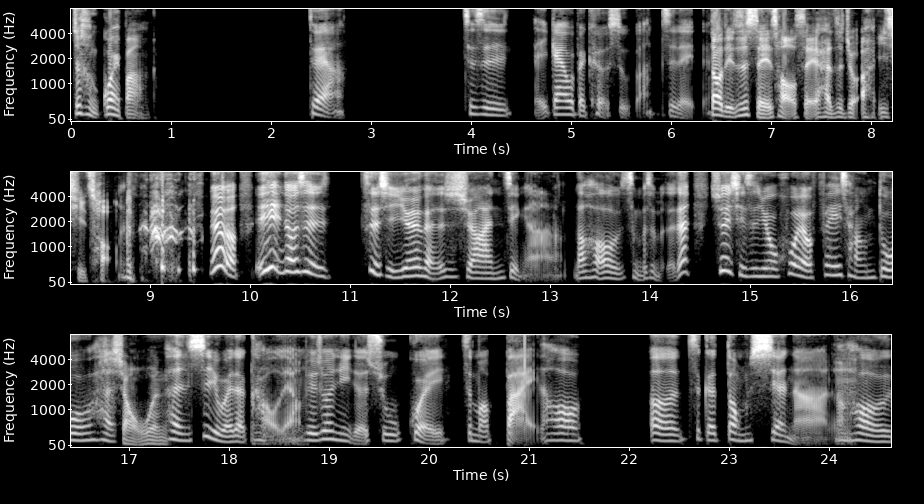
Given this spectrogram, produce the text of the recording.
这很怪吧？对啊，就是应该会被客诉吧之类的。到底是谁吵谁，还是就啊一起吵？没有一定都是自习，因为可能是需要安静啊，然后什么什么的。但所以其实有会有非常多很小问，很细微的考量，嗯。比如说你的书柜怎么摆，然后呃这个动线啊，然嗯。后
